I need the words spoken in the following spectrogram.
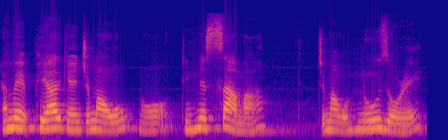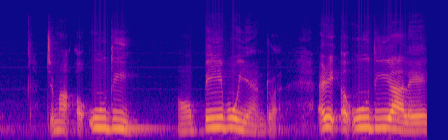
ဒါပေမဲ့ဖခင်ကျွန်မကိုနော်ဒီနှစ်ဆမှာကျွန်မကိုနှိုးဆော်တယ်ကျွန်မအူးသီးနော်ပေးဖို့ရန်အတွက်အဲ့ဒီအူးသီးကလည်း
